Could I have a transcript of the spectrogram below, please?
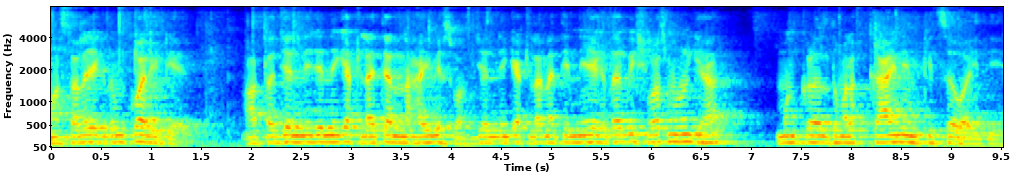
मसाला एकदम क्वालिटी आहे. आता ज्यांनी ज्यांनी घेतला त्यांना हाय विश्वास. ज्यांनी घेतला नाही त्यांनी एकदा विश्वास म्हणून घ्या. मग कळेल तुम्हाला काय नेमकी चव आहे ती.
